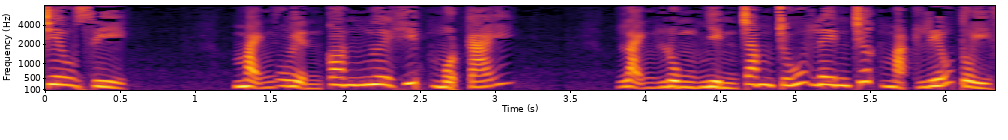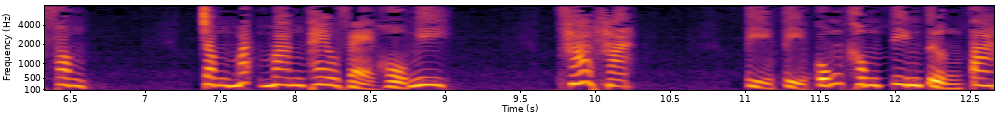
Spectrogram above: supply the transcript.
chiêu gì, mạnh uyển con ngươi hít một cái, lạnh lùng nhìn chăm chú lên trước mặt l i ễ u tùy phong, trong mắt mang theo vẻ hồ nghi, ha ha, tỷ tỷ cũng không tin tưởng ta,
